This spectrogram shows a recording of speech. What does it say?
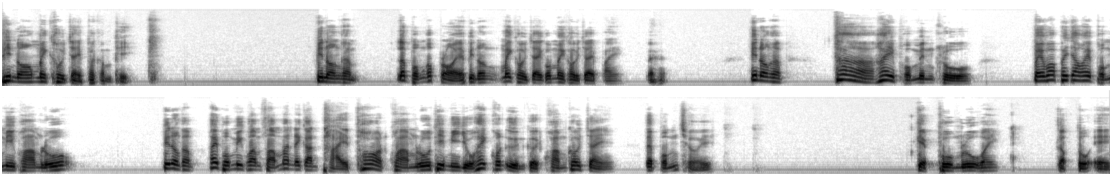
พี่น้องไม่เข้าใจพระคัมภีร์ พี่น้องครับ แล้วผมก็ปล่อยพี่น้องไม่เข้าใจก็ไม่เข้าใจไปนะฮะพี่น้องครับ ถ้าให้ผมเป็นครูแปลว่าพระเจ้าให้ผมมีความรู้ พี่น้องครับ ให้ผมมีความสามารถในการถ่ายทอดความรู้ที่มีอยู่ให้คนอื่นเกิดความเข้าใจ แต่ผมเฉย เก็บภูมิรู้ไว้กับตัวเอง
